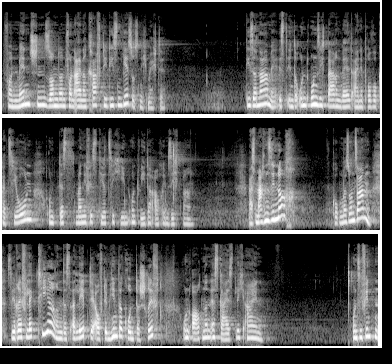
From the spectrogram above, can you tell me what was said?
von Menschen, sondern von einer Kraft, die diesen Jesus nicht möchte. Dieser Name ist in der unsichtbaren Welt eine Provokation und das manifestiert sich hin und wieder auch im Sichtbaren. Was machen Sie noch? Gucken wir es uns an. Sie reflektieren das Erlebte auf dem Hintergrund der Schrift und ordnen es geistlich ein. Und sie finden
